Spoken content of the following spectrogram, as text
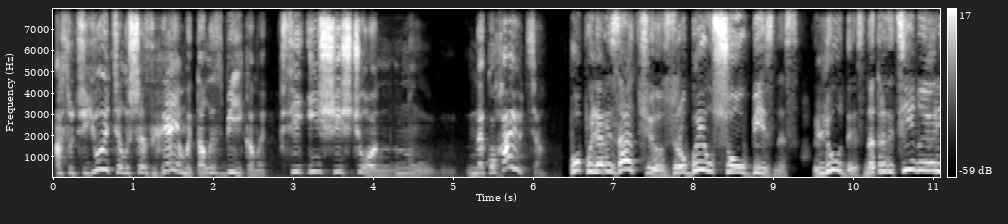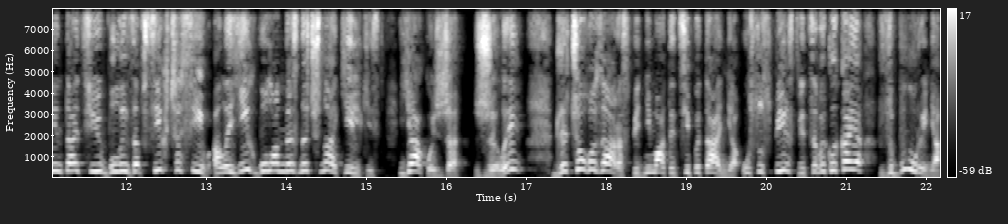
асоціюється лише з геями та лесбійками? Всі інші що, ну, не кохаються? Популяризацію зробив шоу-бізнес. Люди з нетрадиційною орієнтацією були за всіх часів, але їх була незначна кількість. Якось же жили. Для чого зараз піднімати ці питання у суспільстві? Це викликає збурення.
